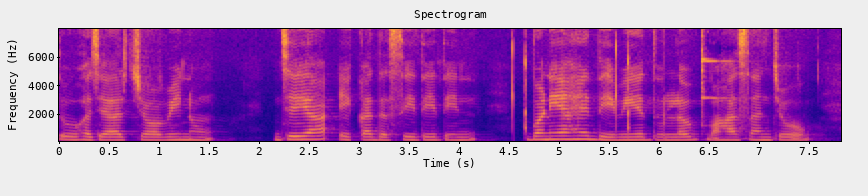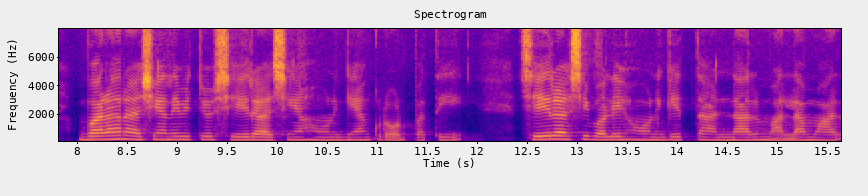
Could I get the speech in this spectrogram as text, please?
2024 ਨੂੰ ਜਿਆ ਏਕਾਦਸੀ ਦੇ ਦਿਨ ਬਣਿਆ ਹੈ ਦੇਵੀ ਦੁਰਲਭ ਮਹਾਸੰਜੋਗ 12 ਰਾਸ਼ੀਆਂ ਦੇ ਵਿੱਚੋਂ 6 ਰਾਸ਼ੀਆਂ ਹੋਣਗੀਆਂ, ਕਰੋੜਪਤੀ। 6 ਰਾਸ਼ੀ ਵਾਲੇ ਹੋਣਗੇ ਧਨ ਨਾਲ ਮਾਲਾ ਮਾਲ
